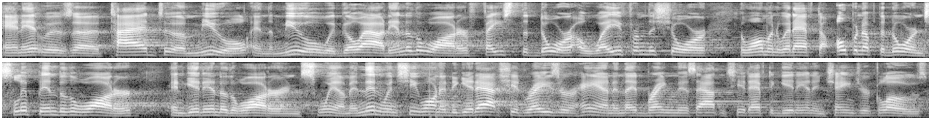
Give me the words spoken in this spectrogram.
and it was uh, tied to a mule, and the mule would go out into the water, face the door away from the shore. The woman would have to open up the door and slip into the water and get into the water and swim. And then when she wanted to get out, she'd raise her hand and they'd bring this out, and she'd have to get in and change her clothes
